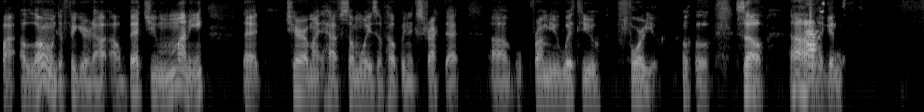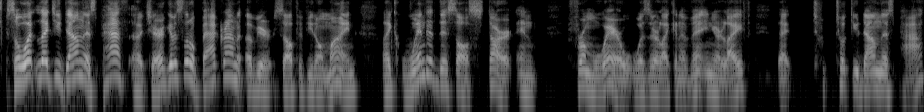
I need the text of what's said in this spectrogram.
by, alone to figure it out. I'll bet you money that Chara might have some ways of helping extract that uh, from you, with you, for you. so, oh my goodness. So, what led you down this path, uh, Chara? Give us a little background of yourself, if you don't mind. Like, when did this all start? And from where? Was there like an event in your life that t- took you down this path?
